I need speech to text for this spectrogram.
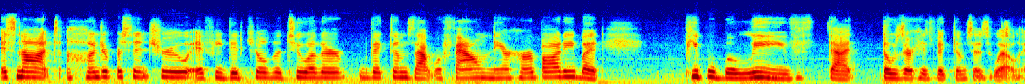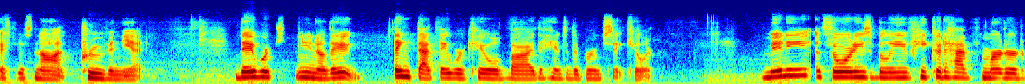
it's not 100% true if he did kill the two other victims that were found near her body, but people believe that those are his victims as well. It's just not proven yet. They were, you know, they think that they were killed by the hands of the broomstick killer. Many authorities believe he could have murdered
